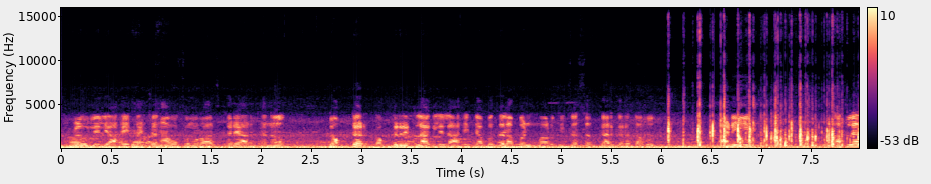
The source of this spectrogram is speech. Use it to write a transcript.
मिळवलेली आहे. त्यांच्या नावासमोर आज खऱ्या अर्थानं डॉक्टर डॉक्टरेट लागलेला आहे. त्याबद्दल आपण मारुतीचा सत्कार करत आहोत. आणि आपल्या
